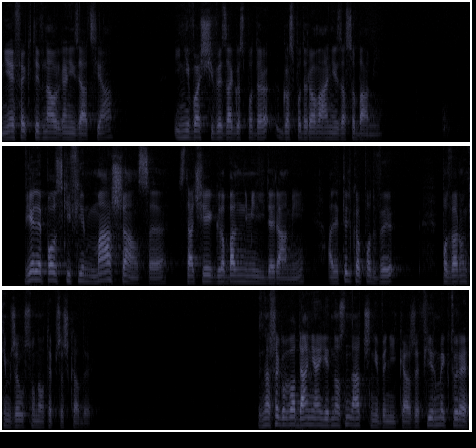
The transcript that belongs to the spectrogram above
nieefektywna organizacja i niewłaściwe zagospodarowanie zasobami. Wiele polskich firm ma szansę stać się globalnymi liderami, ale tylko pod, wy, pod warunkiem, że usuną te przeszkody. Z naszego badania jednoznacznie wynika, że firmy, które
